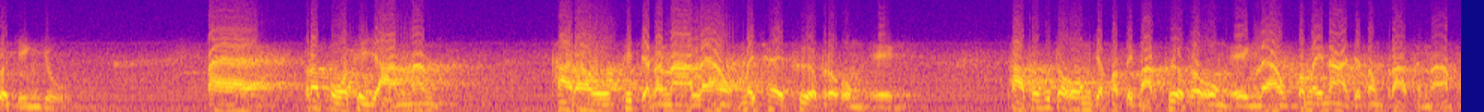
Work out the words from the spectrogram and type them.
ก็จริงอยู่ แต่พระโพธิญาณนนั้น ถ้าเราพิจารณาแล้วไม่ใช่เพื่อพระองค์เอง ถ้าพระพุทธองค์จะปฏิบัติเพื่อพระองค์เองแล้วก็ไม่น่าจะต้องปรารถนาโพ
